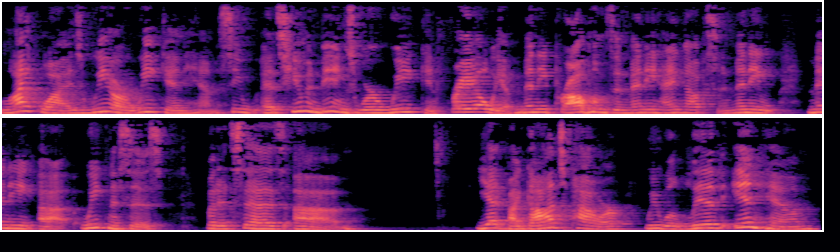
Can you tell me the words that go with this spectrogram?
Likewise, we are weak in him. See, as human beings, we're weak and frail. We have many problems and many hangups and many, many uh, weaknesses. But it says, um, yet by God's power, we will live in him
